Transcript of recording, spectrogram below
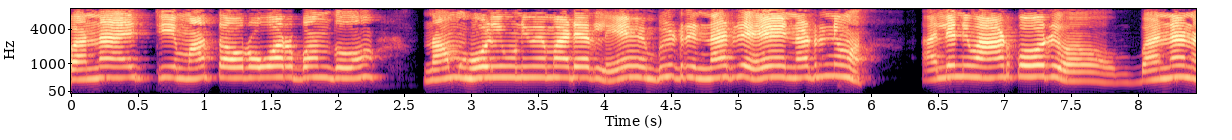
ಬಣ್ಣ ಹಚ್ಚಿ ಮತ್ತೆ ಅವ್ರವ್ರು ಬಂದು ನಮ್ಮ ಹೋಳಿ ಹುಣ್ಣಿಮೆ ಮಾಡ್ಯಾರ್ಲಿ ಬಿಡ್ರಿ, ನಡ್ರಿ ನಡ್ರಿ ನೀವು. ಅಲ್ಲೇ ನೀವು ಆಡ್ಕೋರಿ, ಬಣ್ಣನ.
